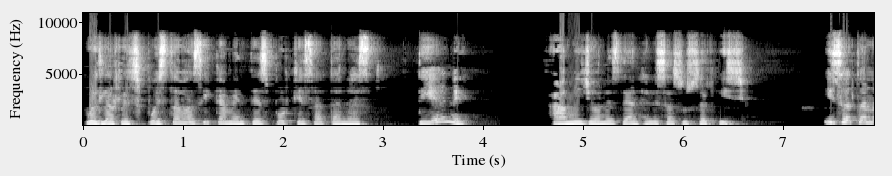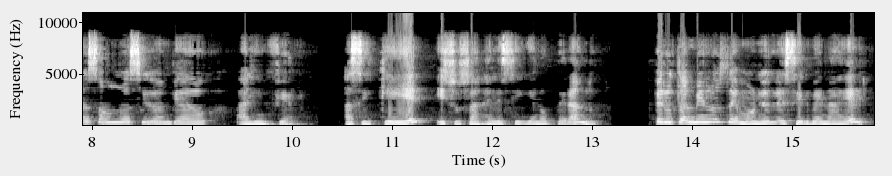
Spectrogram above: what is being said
Pues la respuesta básicamente es porque Satanás tiene a millones de ángeles a su servicio. Y Satanás aún no ha sido enviado al infierno. Así que él y sus ángeles siguen operando. Pero también los demonios le sirven a él.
